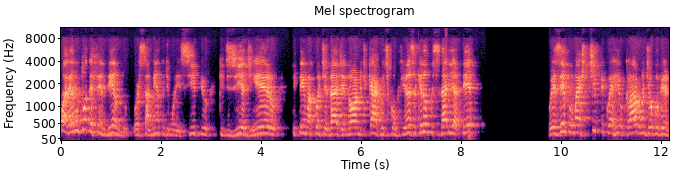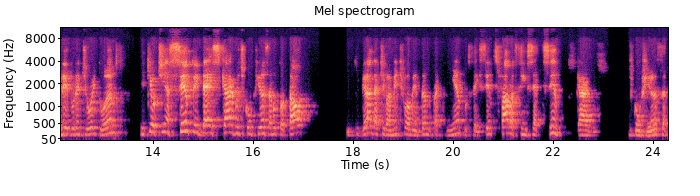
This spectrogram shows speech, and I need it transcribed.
Olha, eu não estou defendendo orçamento de município que desvia dinheiro, que tem uma quantidade enorme de cargos de confiança que não precisaria ter. O exemplo mais típico é Rio Claro, onde eu governei durante oito anos e que eu tinha 110 cargos de confiança no total e que gradativamente foi aumentando para 500, 600, fala-se em 700 cargos de confiança,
